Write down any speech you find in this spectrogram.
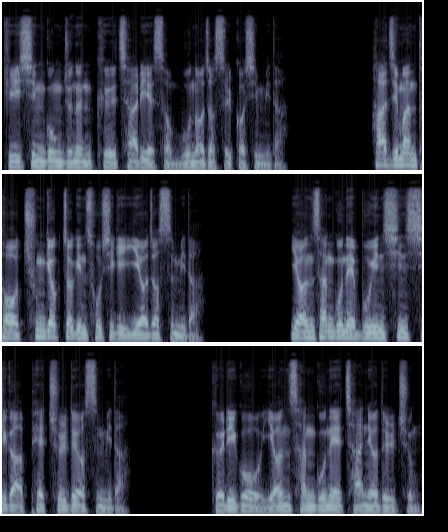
귀신공주는 그 자리에서 무너졌을 것입니다. 하지만 더 충격적인 소식이 이어졌습니다. 연산군의 부인 신씨가 배출되었습니다. 그리고 연산군의 자녀들 중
